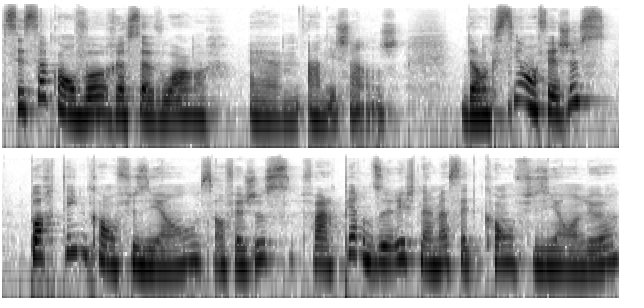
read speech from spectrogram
c'est ça qu'on va recevoir euh, en échange. Donc, si on fait juste porter une confusion, si on fait juste faire perdurer finalement cette confusion-là,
